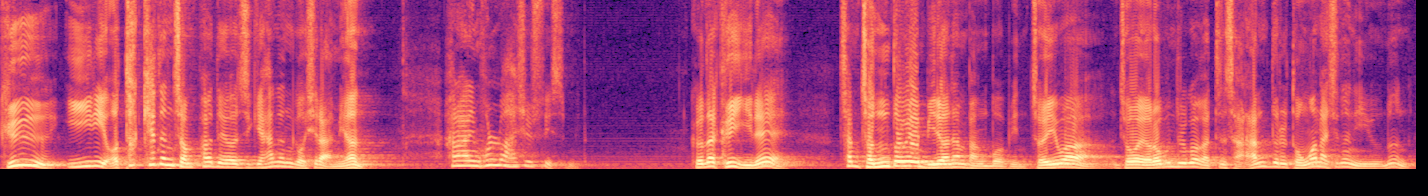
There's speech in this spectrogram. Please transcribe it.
그 일이 어떻게든 전파되어지게 하는 것이라면 하나님 홀로 하실 수 있습니다. 그러나 그 일에 참 전도에 미련한 방법인 저희와 저와 여러분들과 같은 사람들을 동원하시는 이유는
